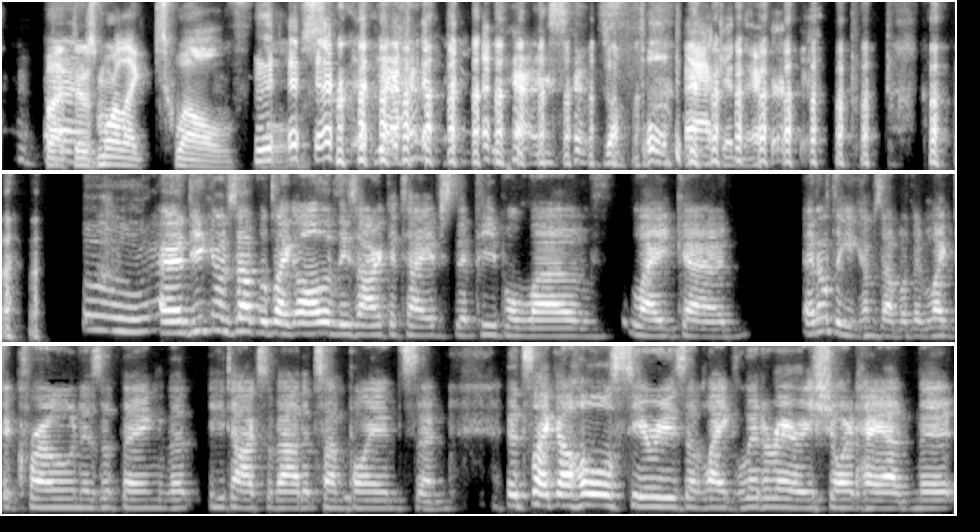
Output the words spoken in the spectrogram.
but there's more like 12 wolves. Yeah. Yeah, exactly. It's a full pack in there. Ooh, and he comes up with like all of these archetypes that people love. Like, uh, I don't think he comes up with it. Like the crone is a thing that he talks about at some points, and it's like a whole series of like literary shorthand that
